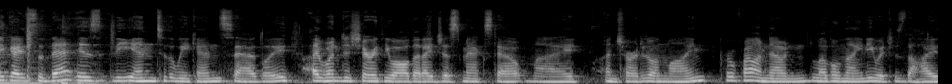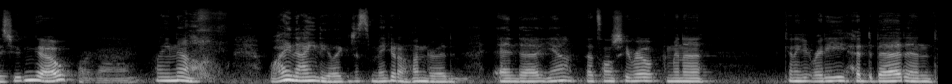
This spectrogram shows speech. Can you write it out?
right, guys, so that is the end to the weekend, sadly. I wanted to share with you all that I just maxed out my Uncharted Online profile. I'm now in level 90, which is the highest you can go. Poor guy. I know. Why 90? Like, just make it 100. And uh, yeah, that's all she wrote. I'm gonna gonna get ready, head to bed, and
